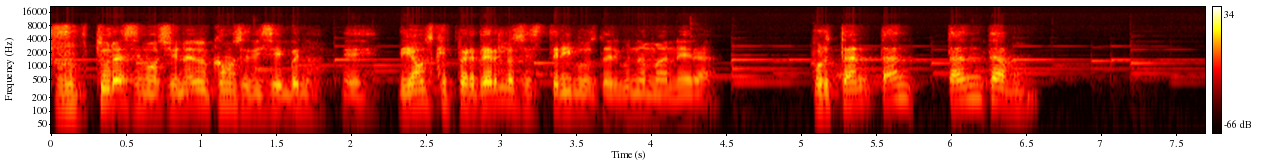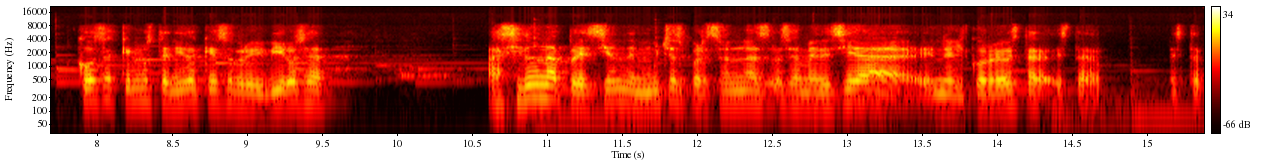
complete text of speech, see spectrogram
rupturas emocionales, ¿cómo se dice? Bueno, eh, digamos que perder los estribos de alguna manera, por tan, tan, tanta cosa que hemos tenido que sobrevivir, o sea, ha sido una presión de muchas personas, o sea, me decía en el correo esta, esta, esta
